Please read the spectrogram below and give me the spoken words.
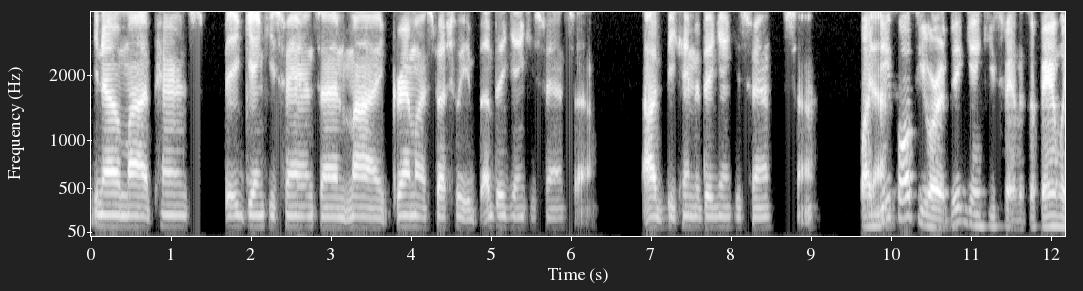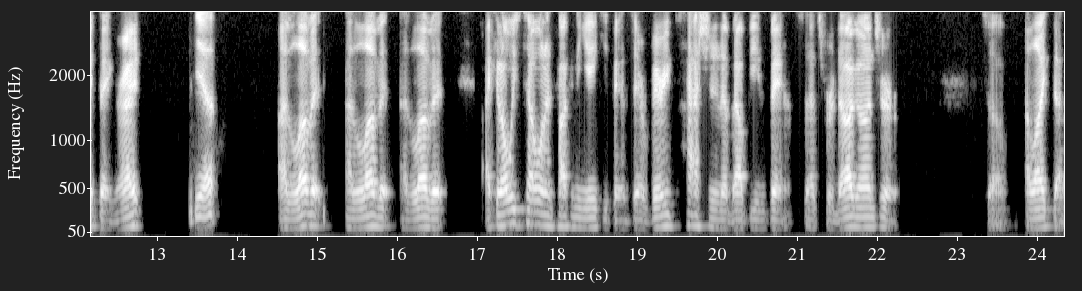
you know, my parents big Yankees fans, and my grandma especially a big Yankees fan. So, I became a big Yankees fan. So, By yeah, default, you are a big Yankees fan. It's a family thing, right? yep, I love it. I love it. I love it. I can always tell when I'm talking to Yankee fans, they're very passionate about being fans. That's for doggone sure. So I like that.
